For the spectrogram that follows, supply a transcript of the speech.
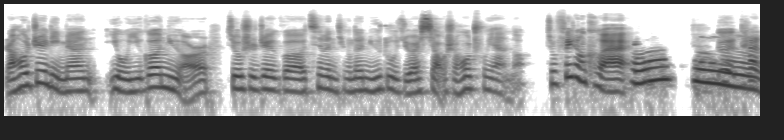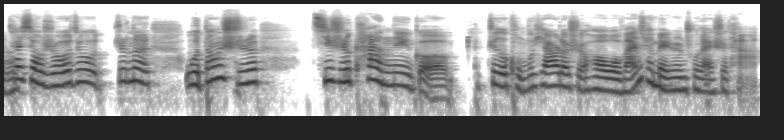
然后这里面有一个女儿，就是这个亲吻亭的女主角小时候出演的，就非常可爱。嗯，对她，她小时候就真的，我当时其实看那个这个恐怖片儿的时候，我完全没认出来是他，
